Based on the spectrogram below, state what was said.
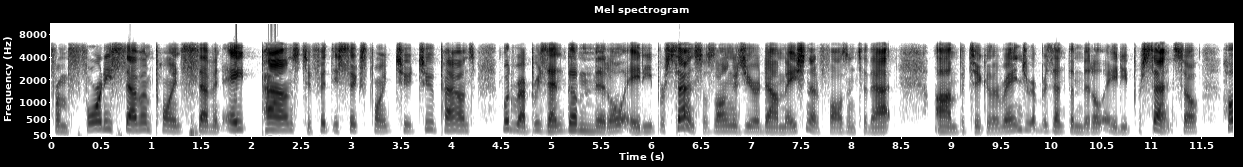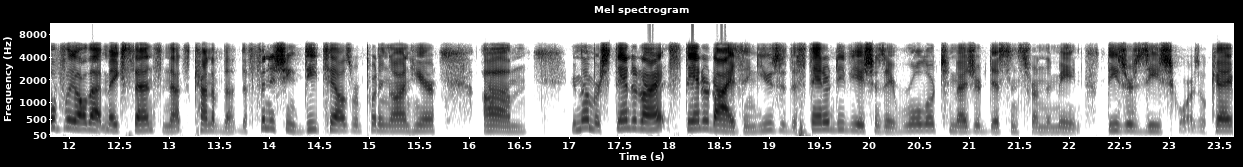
from 47.78 pounds to 56.22 pounds would represent the middle 80%. So as long as you're a Dalmatian that falls into that um, particular range, you represent the middle 80%. So hopefully all that makes sense, and that's kind of the, the finishing details we're putting on here. Um, remember, standardi standardizing uses the standard deviation as a ruler to measure distance from the mean. These are z-scores, okay?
